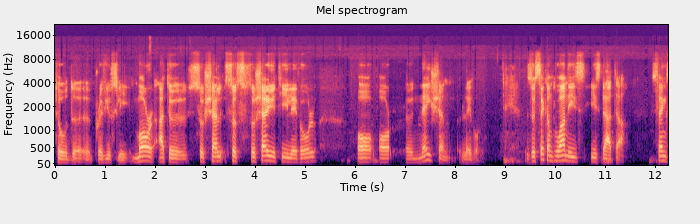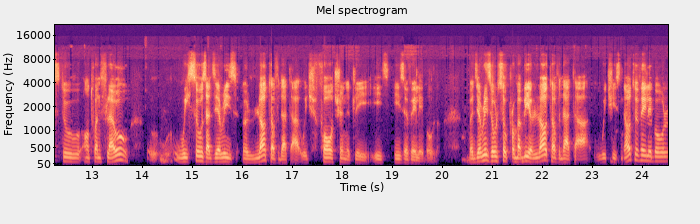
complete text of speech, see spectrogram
told uh, previously, more at a social so society level or, or a nation level. The second one is, is data. Thanks to Antoine Flahault, we saw that there is a lot of data which fortunately is, is available. But there is also probably a lot of data which is not available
